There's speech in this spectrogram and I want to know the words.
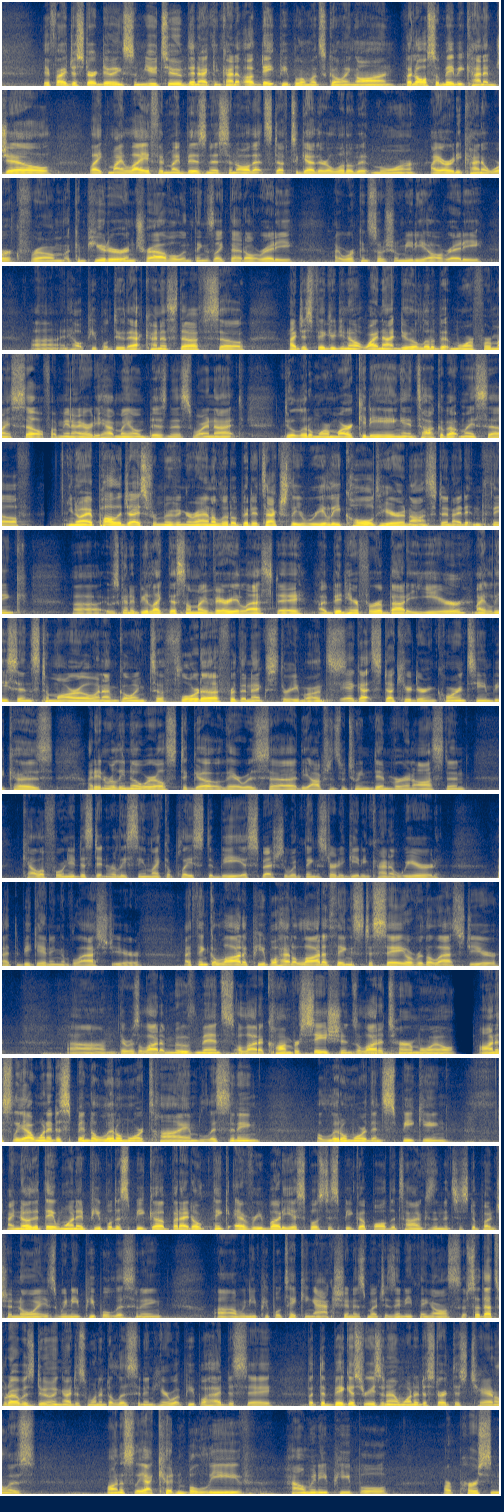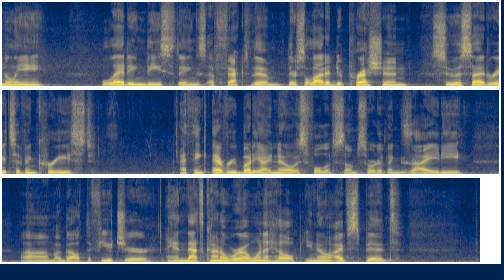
if I just start doing some YouTube, then I can kind of update people on what's going on, but also maybe kind of gel like my life and my business and all that stuff together a little bit more. I already kind of work from a computer and travel and things like that already. I work in social media already uh, and help people do that kind of stuff. So I just figured, you know, why not do a little bit more for myself? I mean, I already have my own business. Why not do a little more marketing and talk about myself? You know, I apologize for moving around a little bit. It's actually really cold here in Austin. I didn't think uh, it was going to be like this on my very last day. I've been here for about a year. My lease ends tomorrow, and I'm going to Florida for the next three months. Yeah, I got stuck here during quarantine because I didn't really know where else to go. There was uh, the options between Denver and Austin. California just didn't really seem like a place to be, especially when things started getting kind of weird at the beginning of last year. I think a lot of people had a lot of things to say over the last year. Um, there was a lot of movements, a lot of conversations, a lot of turmoil honestly, I wanted to spend a little more time listening, a little more than speaking. I know that they wanted people to speak up, but I don't think everybody is supposed to speak up all the time because then it's just a bunch of noise. We need people listening. Uh, we need people taking action as much as anything else. So that's what I was doing. I just wanted to listen and hear what people had to say. But the biggest reason I wanted to start this channel is honestly, I couldn't believe how many people are personally letting these things affect them. There's a lot of depression Suicide rates have increased. I think everybody I know is full of some sort of anxiety um, about the future. And that's kind of where I want to help. You know, I've spent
